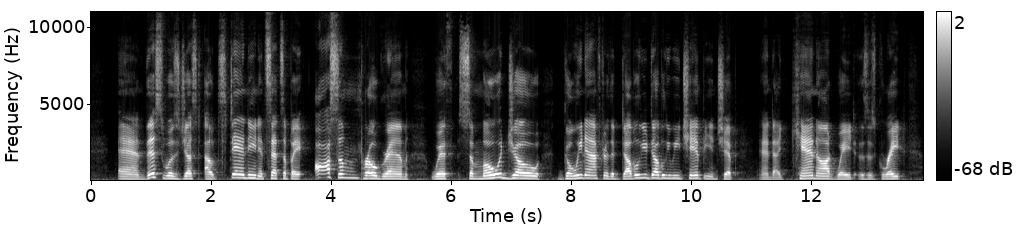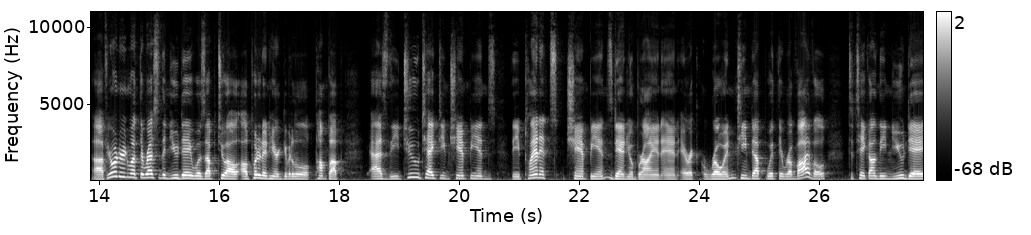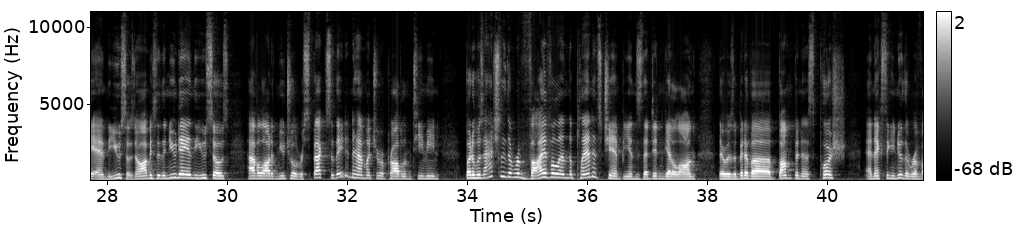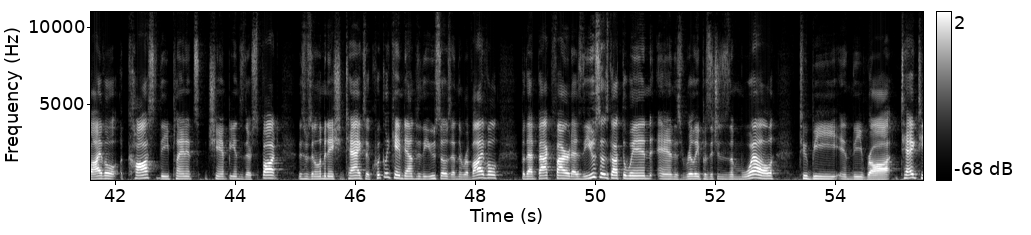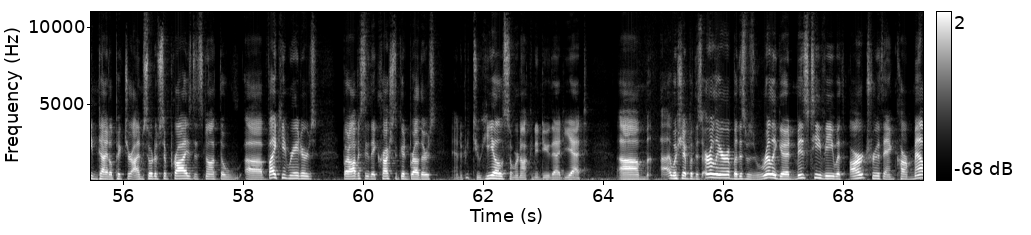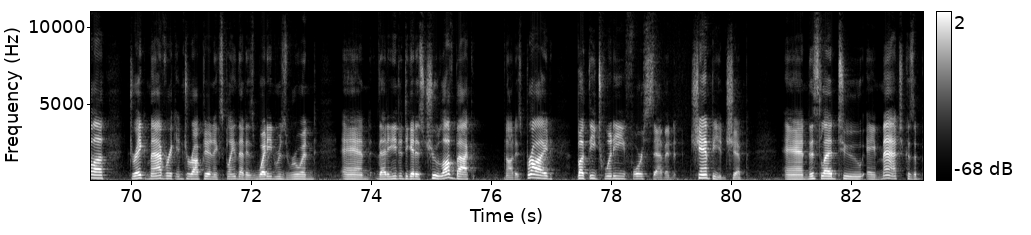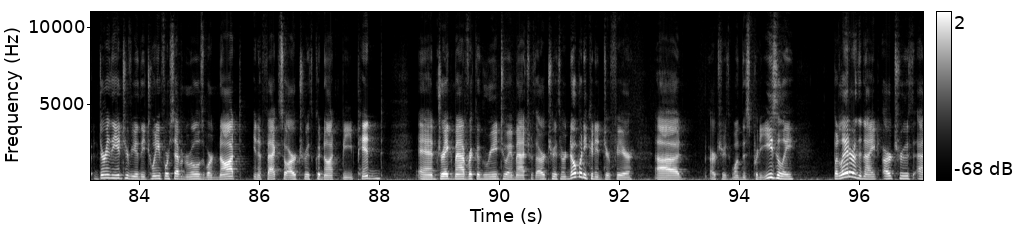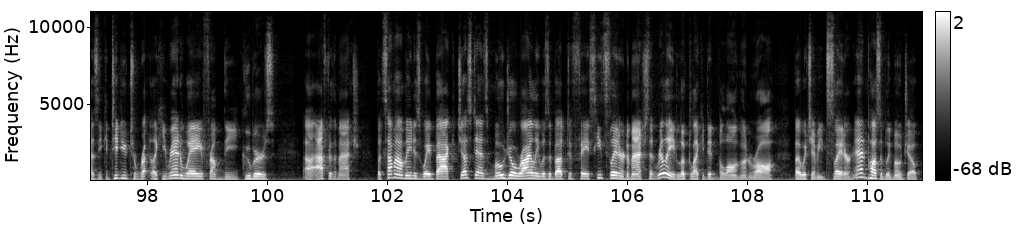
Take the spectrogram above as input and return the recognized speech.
And this was just outstanding. It sets up a awesome program with Samoa Joe going after the WWE Championship, and I cannot wait. This is great. Uh, if you're wondering what the rest of the New Day was up to, I'll, I'll put it in here, give it a little pump up. As the two tag team champions, the Planet's champions, Daniel Bryan and Eric Rowan, teamed up with the Revival to take on the New Day and the Usos. Now, obviously, the New Day and the Usos have a lot of mutual respect, so they didn't have much of a problem teaming but it was actually the Revival and the Planets champions that didn't get along. There was a bit of a bump and a push, and next thing you knew, the Revival cost the Planets champions their spot. This was an elimination tag, so it quickly came down to the Usos and the Revival, but that backfired as the Usos got the win, and this really positions them well to be in the Raw tag team title picture. I'm sort of surprised it's not the uh, Viking Raiders, but obviously they crushed the Good Brothers, and it'd be two heels, so we're not going to do that yet. Um, I wish I put this earlier, but this was really good. Miz TV with R-Truth and Carmella. Drake Maverick interrupted and explained that his wedding was ruined and that he needed to get his true love back, not his bride, but the 24 7 championship. And this led to a match because during the interview, the 24 7 rules were not in effect, so R-Truth could not be pinned. And Drake Maverick agreed to a match with R-Truth where nobody could interfere. Uh, R-Truth won this pretty easily. But later in the night, R-Truth, as he continued to like he ran away from the Goobers uh, after the match, but somehow made his way back just as Mojo Rawley was about to face Heath Slater in a match that really looked like it didn't belong on Raw. By which I mean Slater and possibly Mojo.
